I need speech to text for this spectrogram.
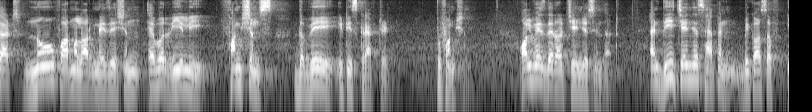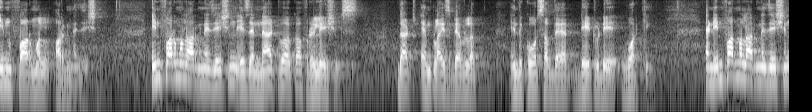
that no formal organization ever really functions the way it is crafted to function. Always there are changes in that. And these changes happen because of informal organization. Informal organization is a network of relations that employees develop in the course of their day-to-day -day working. And informal organization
